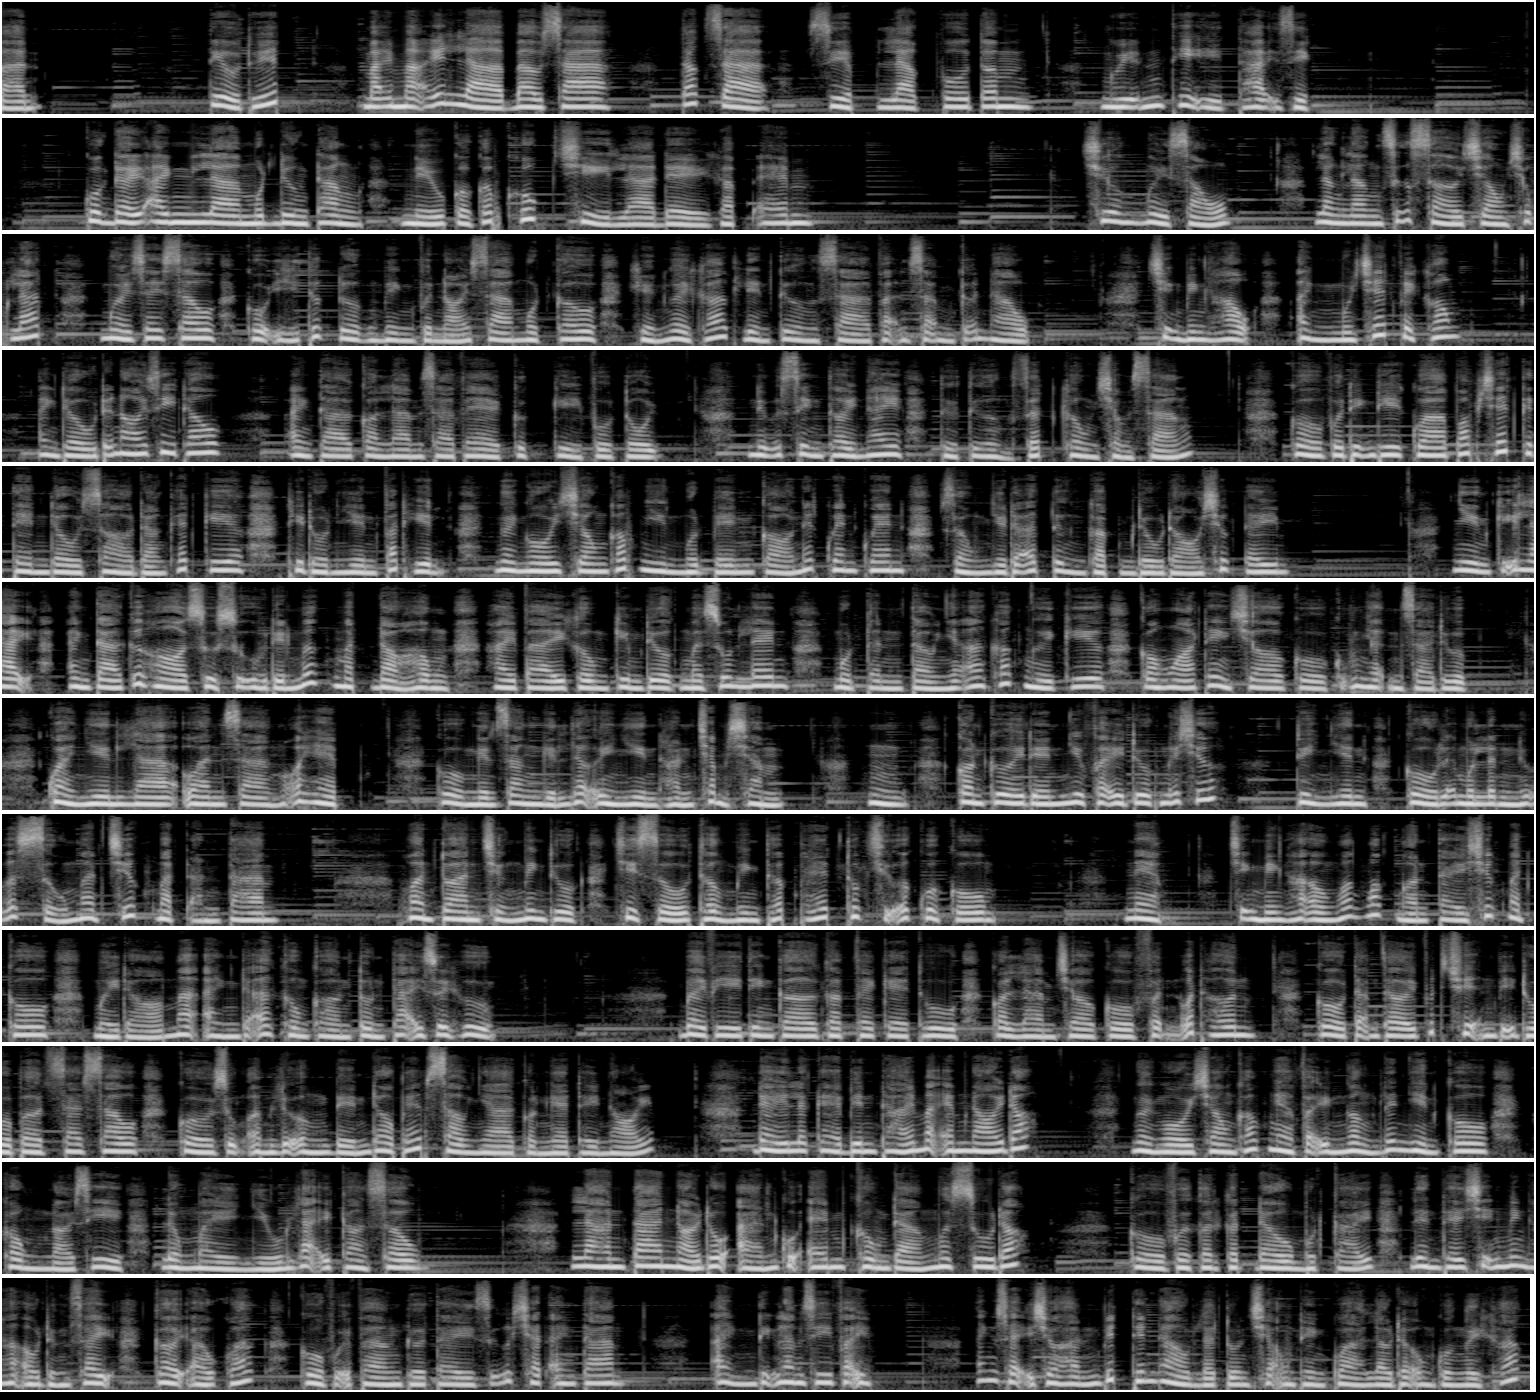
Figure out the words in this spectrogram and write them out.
bạn. Tiểu thuyết Mãi mãi là bao xa Tác giả Diệp Lạc Vô Tâm Nguyễn Thị Thại Dịch Cuộc đời anh là một đường thẳng nếu có gấp khúc chỉ là để gặp em. Chương 16 Lăng lăng sững sờ trong chốc lát, 10 giây sau cô ý thức được mình vừa nói ra một câu khiến người khác liền tưởng xà vạn dặm cỡ nào. Trịnh Minh Hạo, anh muốn chết phải không? Anh đâu đã nói gì đâu, anh ta còn làm ra vẻ cực kỳ vô tội. Nữ sinh thời nay tư tưởng rất không trong sáng. Cô vừa định đi qua bóp chết cái tên đầu sỏ đáng ghét kia thì đột nhiên phát hiện người ngồi trong góc nhìn một bên có nét quen quen giống như đã từng gặp đâu đó trước đây. Nhìn kỹ lại, anh ta cứ hò sù sụ đến mức mặt đỏ hồng, hai vai không kìm được mà run lên, một thần tào nhã khác người kia có hóa thành cho cô cũng nhận ra được. Quả nhiên là oan già ngõ hẹp. Cô nghiến răng nghiến lợi nhìn hắn chằm chằm. hừ, còn cười đến như vậy được nữa chứ. Tuy nhiên, cô lại một lần nữa xấu mặt trước mặt hắn ta. Hoàn toàn chứng minh được chỉ số thông minh thấp hết thuốc chữa của cô. Nè, Trịnh Minh Hạo ngoắc ngoắc ngón tay trước mặt cô, mới đó mà anh đã không còn tồn tại rồi hử. Bởi vì tình cờ gặp phải kẻ thù còn làm cho cô phẫn uất hơn. Cô tạm thời vứt chuyện bị đùa bợt ra sau, cô dùng âm lượng đến đầu bếp sau nhà còn nghe thầy nói. Đây là kẻ biến thái mà em nói đó. Người ngồi trong góc nghe vậy ngẩng lên nhìn cô, không nói gì, lông mày nhíu lại càng sâu. Là hắn ta nói đồ án của em không đáng một xu đó. Cô vừa gật gật đầu một cái, liền thấy Trịnh Minh Hạo đứng dậy, cởi áo khoác, cô vội vàng đưa tay giữ chặt anh ta. Anh định làm gì vậy? Anh dạy cho hắn biết thế nào là tôn trọng thành quả lao động của người khác.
